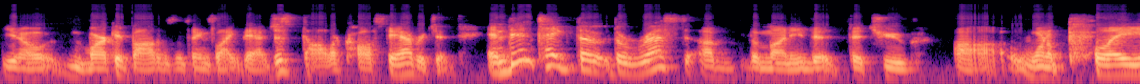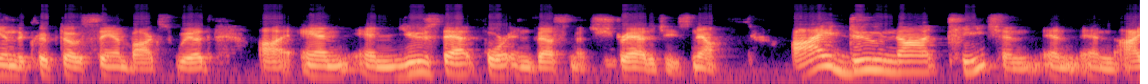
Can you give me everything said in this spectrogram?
you know, market bottoms and things like that. Just dollar cost average it. And then take the, the rest of the money that, that you uh, want to play in the crypto sandbox with uh, and, and use that for investment strategies. Now, I do not teach and, and, and I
